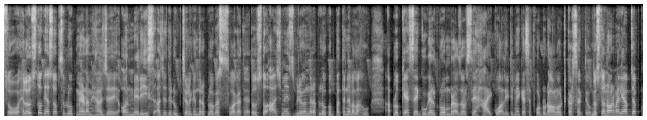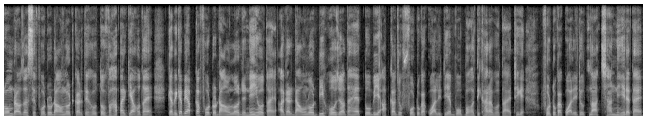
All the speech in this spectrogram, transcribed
सो so, हेलो दोस्तों कैसे हो आप सब लोग? मेरा नाम है अजय और मेरी इस अजय यूट्यूब चैनल के अंदर आप लोगों का स्वागत है। दोस्तों आज मैं इस वीडियो के अंदर आप लोगों को बताने वाला हूँ आप लोग कैसे गूगल क्रोम ब्राउज़र से हाई क्वालिटी में कैसे फ़ोटो डाउनलोड कर सकते हो। दोस्तों नॉर्मली आप जब क्रोम ब्राउज़र से फ़ोटो डाउनलोड करते हो तो वहाँ पर क्या होता है? कभी कभी आपका फ़ोटो डाउनलोड नहीं होता है। अगर डाउनलोड भी हो जाता है तो भी आपका जो फ़ोटो का क्वालिटी है वो बहुत ही खराब होता है ठीक है? फ़ोटो का क्वालिटी उतना अच्छा नहीं रहता है।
